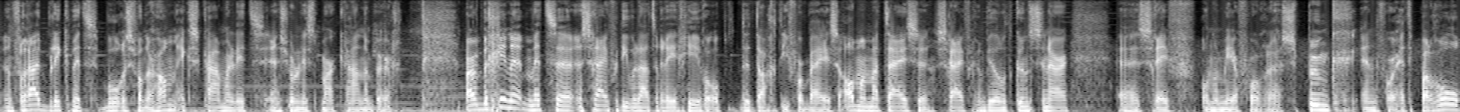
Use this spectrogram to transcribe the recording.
Een vooruitblik met Boris van der Ham, ex-Kamerlid en journalist Mark Kranenburg. Maar we beginnen met uh, een schrijver die we laten reageren op de dag die voorbij is. Alma Matthijssen, schrijver en beeldend kunstenaar. Uh, schreef onder meer voor uh, Spunk en voor Het Parool.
